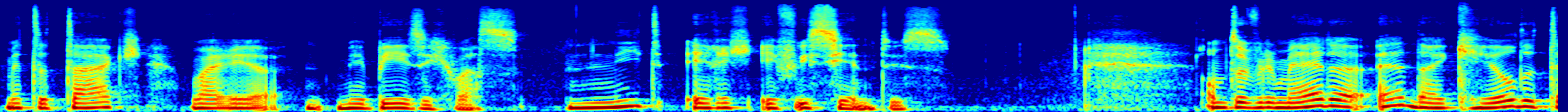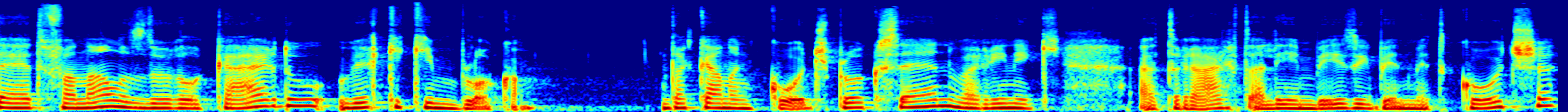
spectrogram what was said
met de taak waar je mee bezig was. Niet erg efficiënt dus. Om te vermijden hè, dat ik heel de tijd van alles door elkaar doe, werk ik in blokken. Dat kan een coachblok zijn, waarin ik uiteraard alleen bezig ben met coachen,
